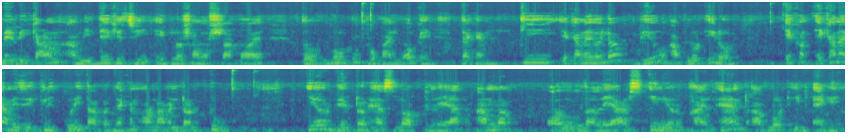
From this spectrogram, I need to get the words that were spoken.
মেবি কারণ আমি দেখেছি এগুলো সমস্যা হয়। তো গো টু প্রোফাইল ওকে দেখেন, কি এখানে হইল? ভিউ আপলোড ইরোর এখন, এখানে আমি যে ক্লিক করি, তারপর দেখেন ornamental to your vector has locked layer unlock all the layers in your file and upload it again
